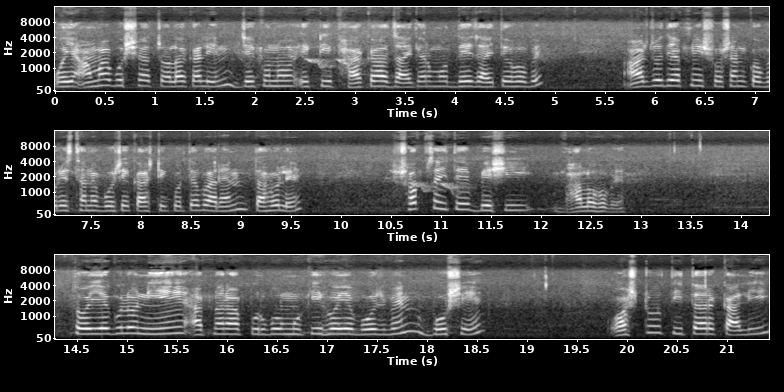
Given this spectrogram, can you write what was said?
ওই আমাবস্যা চলাকালীন যে কোনো একটি ফাঁকা জায়গার মধ্যে যাইতে হবে। আর যদি আপনি শ্মশান কবরস্থানে বসে কাজটি করতে পারেন, তাহলে সবচাইতে বেশি ভালো হবে। তো এগুলো নিয়ে আপনারা পূর্বমুখী হয়ে বসবেন। বসে অষ্ট তিতার কালি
